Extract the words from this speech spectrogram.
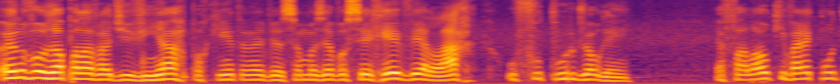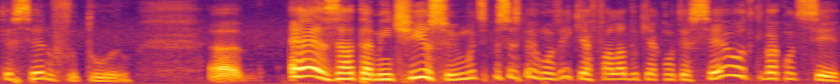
Eu não vou usar a palavra adivinhar, porque entra na aviação, mas é você revelar o futuro de alguém. É falar o que vai acontecer no futuro. Ah, é exatamente isso, e muitas pessoas perguntam: quer falar do que aconteceu ou do que vai acontecer?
